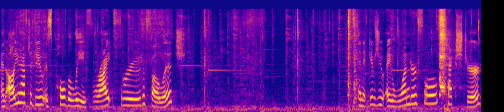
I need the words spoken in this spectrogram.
And all you have to do is pull the leaf right through the foliage. And it gives you a wonderful texture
